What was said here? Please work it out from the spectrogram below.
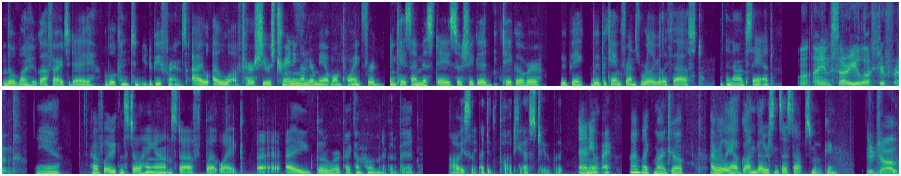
the one who got fired today will continue to be friends. I, I loved her. She was training under me at one point for in case I missed days so she could take over. We be, we became friends really really fast. And now I'm sad. Well, I am sorry you lost your friend. Yeah. Hopefully we can still hang out and stuff, but like uh, I go to work, I come home and I go to bed. Obviously, I do the podcast too, but anyway, I like my job. I really have gotten better since I stopped smoking. Your job?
